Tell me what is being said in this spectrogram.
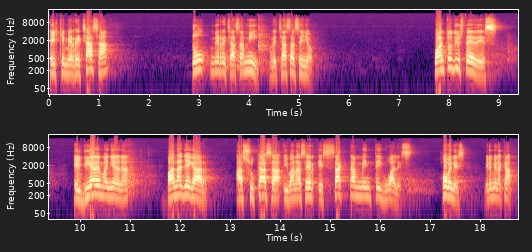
el que me rechaza, no me rechaza a mí, rechaza al Señor. ¿Cuántos de ustedes el día de mañana van a llegar a su casa y van a ser exactamente iguales? Jóvenes, mírenme acá.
